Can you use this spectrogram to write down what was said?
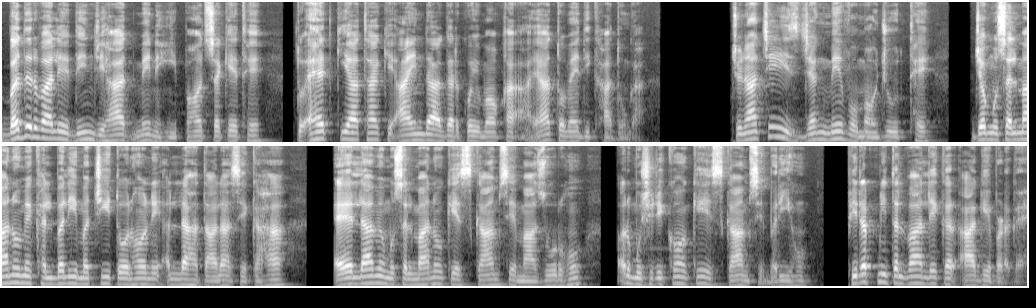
بدر والے دن جہاد میں نہیں پہنچ سکے تھے۔ تو عہد کیا تھا کہ آئندہ اگر کوئی موقع آیا تو میں دکھا دوں گا۔ چنانچہ اس جنگ میں وہ موجود تھے۔ جب مسلمانوں میں کھلبلی مچی تو انہوں نے اللہ تعالیٰ سے کہا، اے اللہ، میں مسلمانوں کے اس کام سے معذور ہوں اور مشرکوں کے اس کام سے بری ہوں۔ پھر اپنی تلوار لے کر آگے بڑھ گئے۔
